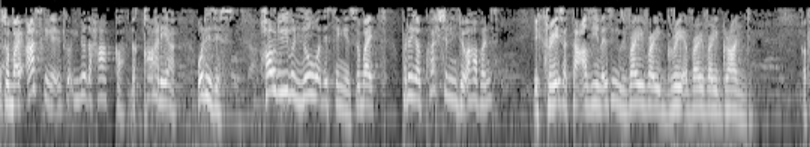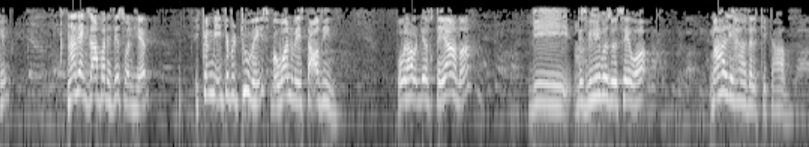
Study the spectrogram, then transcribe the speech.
so by asking it you know the haqqa, the qari'ah. What is this? How do you even know what this thing is? So by putting a question into happens, it creates a ta'zim. This thing is very very great, very very grand. Okay? Another example is this one here. It can be interpreted two ways, but one way is ta'zim. What will happen the qiyamah? The disbelievers will say what? Ma li hadha al-kitab?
